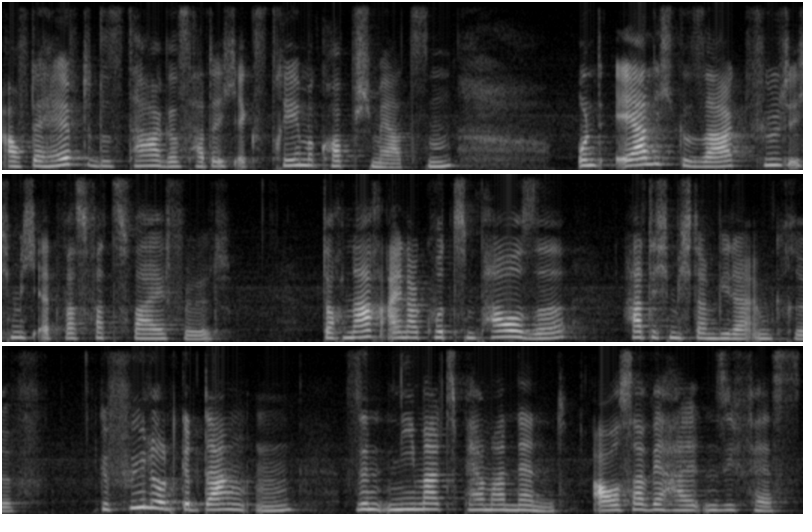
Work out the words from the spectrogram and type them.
Auf der Hälfte des Tages hatte ich extreme Kopfschmerzen und ehrlich gesagt fühlte ich mich etwas verzweifelt. Doch nach einer kurzen Pause hatte ich mich dann wieder im Griff. Gefühle und Gedanken sind niemals permanent, außer wir halten sie fest.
